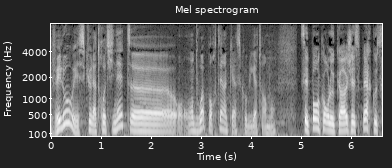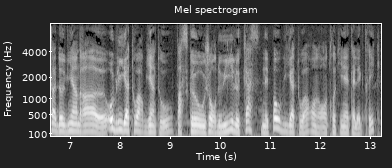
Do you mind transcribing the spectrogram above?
vélo? Est-ce que la trottinette, euh, on doit porter un casque obligatoirement? C'est pas encore le cas. J'espère que ça deviendra euh, obligatoire bientôt parce qu'aujourd'hui, le casque n'est pas obligatoire en, trottinette électrique,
